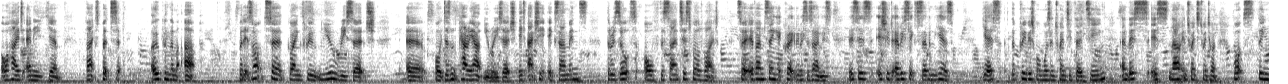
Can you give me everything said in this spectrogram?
or hide any um, facts, but open them up. But it's not uh, going through new research, uh, or it doesn't carry out new research. It actually examines the results of the scientists worldwide. So if I'm saying it correctly, Mr. Zanis, this is issued every six to seven years. Yes, the previous one was in 2013, and this is now in 2021. What's the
